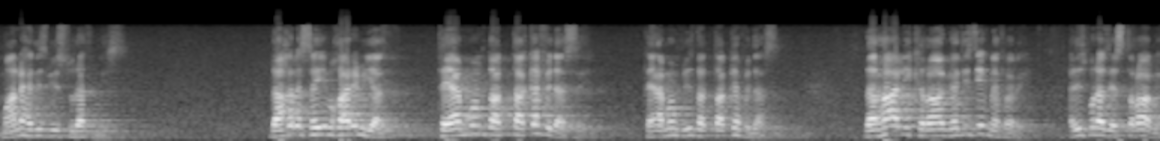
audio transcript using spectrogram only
معنی حدیث به صورت نیست. داخل صحیح بخاری میاد. تیمم تا, تا کف دسته تیمم کنید تا, تا کف دست. در حالی که راوی حدیث یک نفره. حدیث پر از استرابه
